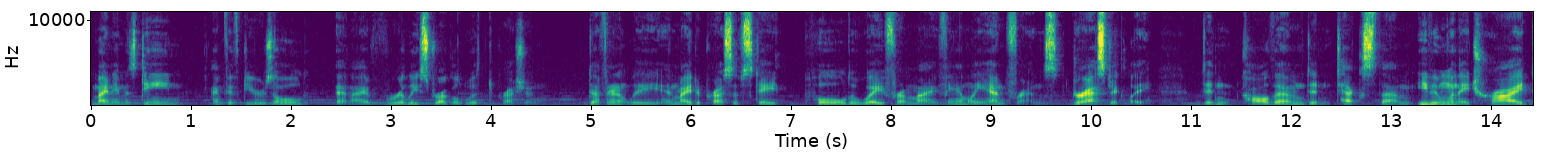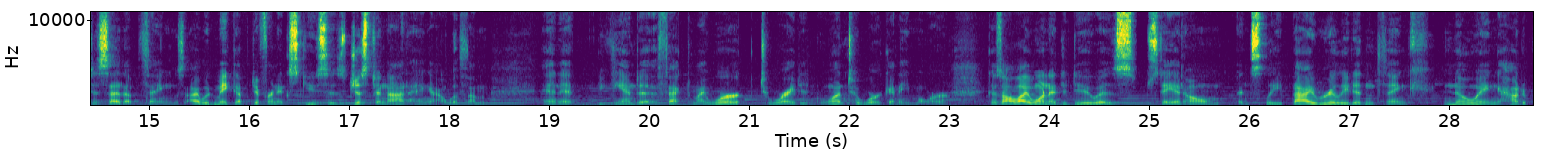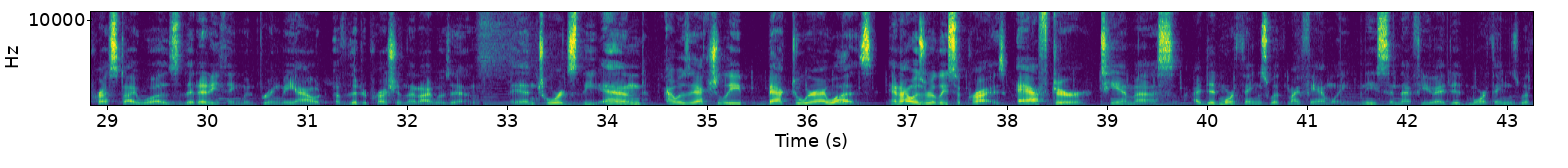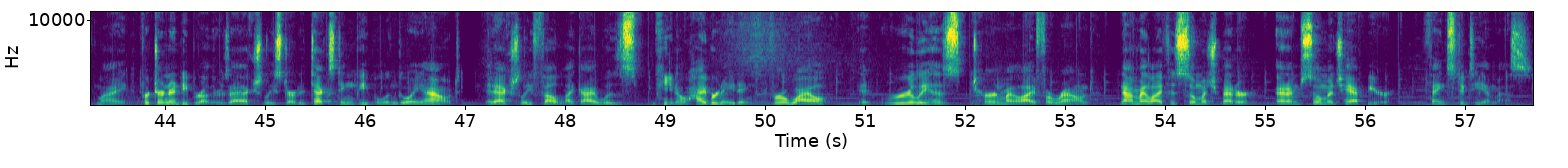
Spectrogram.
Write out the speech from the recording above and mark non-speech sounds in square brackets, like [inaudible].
My name is Dean. I'm 50 years old and I've really struggled with depression. Definitely in my depressive state, pulled away from my family and friends drastically. Didn't call them, didn't text them. Even when they tried to set up things, I would make up different excuses just to not hang out with them and it began to affect my work to where I didn't want to work anymore because all I wanted to do was stay at home and sleep. I really didn't think, knowing how depressed I was, that anything would bring me out of the depression that I was in. And towards the end, I was actually back to where I was. And I was really surprised. After TMS, I did more things with my family, niece and nephew. I did more things with my fraternity brothers. I actually started texting people and going out. It actually felt like I was, [laughs] you know, hibernating for a while. It really has turned my life around. Now my life is so much better and I'm so much happier thanks to TMS.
